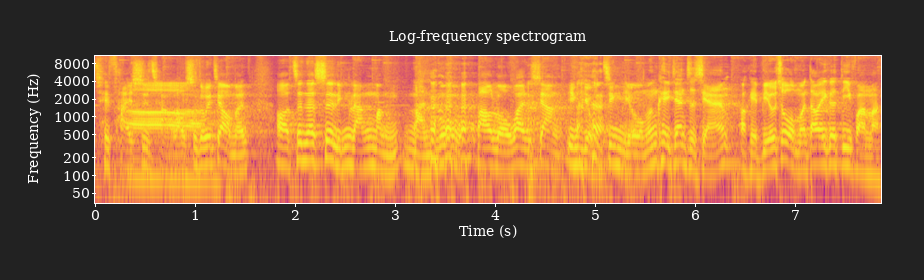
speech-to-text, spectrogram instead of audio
去菜市场，啊。老师都会叫我们哦，真的是琳琅满满目，包罗万象，应有尽有。我们可以这样子想，OK，比如说我们到一个地方嘛，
